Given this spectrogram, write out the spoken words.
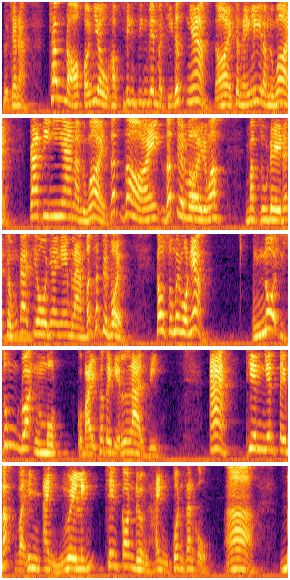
được chưa nào? Trong đó có nhiều học sinh sinh viên và trí thức nhá. Rồi, trần khánh ly làm đúng rồi Catinian làm đúng rồi. Rất giỏi, rất tuyệt vời, đúng không? Mặc dù đề đã chống Casio nhưng anh em làm vẫn rất tuyệt vời. Câu số 11 nhá. Nội dung đoạn 1 của bài thơ Tây Tiến là gì? A. Thiên nhiên Tây Bắc và hình ảnh người lính trên con đường hành quân gian khổ à. B.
